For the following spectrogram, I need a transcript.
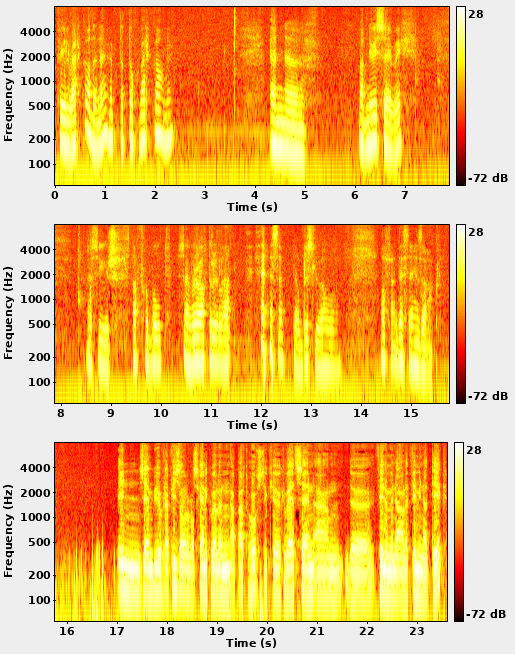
veel werk hadden. Hè. Je hebt er toch werk aan. Hè. En, eh, maar nu is zij weg. Hij is hier afgebold, zijn vrouw achtergelaten. Hij naar Brussel gaan wonen. Enfin, dat is zijn zaak. In zijn biografie zal er waarschijnlijk wel een apart hoofdstukje gewijd zijn aan de fenomenale feminatheek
